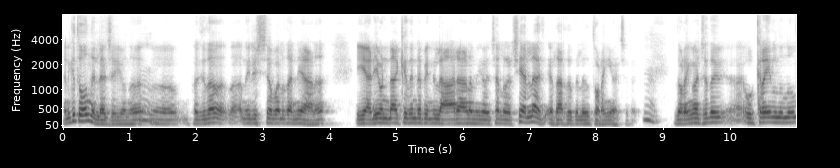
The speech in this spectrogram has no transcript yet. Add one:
എനിക്ക് തോന്നുന്നില്ല ചെയ്യുമെന്ന് പ്രജിത നിരീക്ഷിച്ച പോലെ തന്നെയാണ്. ഈ അടി ഉണ്ടാക്കിയതിന്റെ പിന്നിൽ ആരാണെന്ന് ചോദിച്ചാൽ റഷ്യ അല്ല യഥാർത്ഥത്തിൽ ഇത് തുടങ്ങി വെച്ചത്. തുടങ്ങി വെച്ചത് ഉക്രൈനിൽ നിന്നും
